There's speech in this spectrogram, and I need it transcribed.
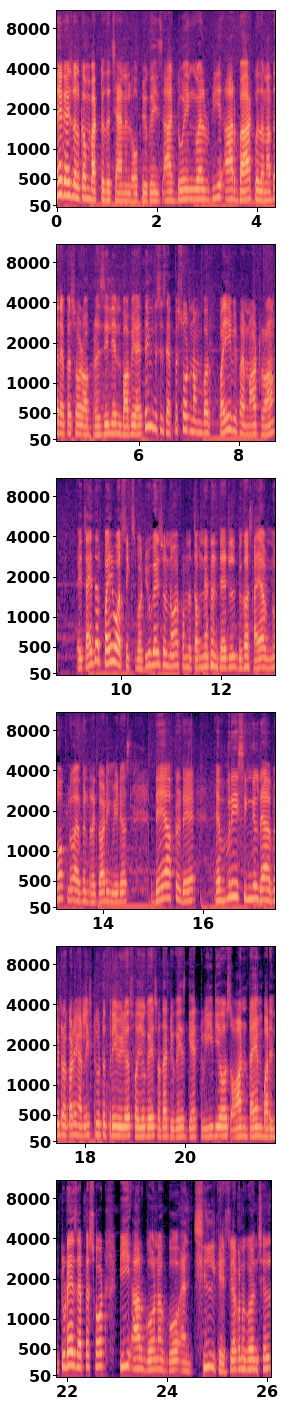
Hey guys, welcome back to the channel. Hope you guys are doing well. We are back with another episode of Brazilian Bobby. I think this is episode number 5 if I'm not wrong. It's either 5 or 6, but you guys will know from the thumbnail and title because I have no clue. I've been recording videos day after day. Every single day I've been recording at least 2 to 3 videos for you guys so that you guys get videos on time. But in today's episode, we are gonna go and chill guys. We are gonna go and chill.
